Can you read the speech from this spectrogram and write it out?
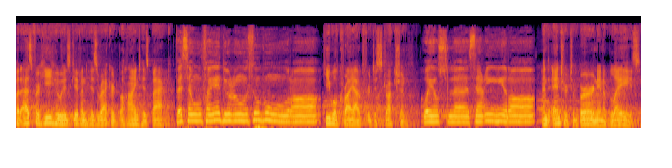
But as for he who is given his record behind his back, فسوف يدعو ثبورا he will cry out for destruction ويصلى سعيرا and enter to burn in a blaze.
